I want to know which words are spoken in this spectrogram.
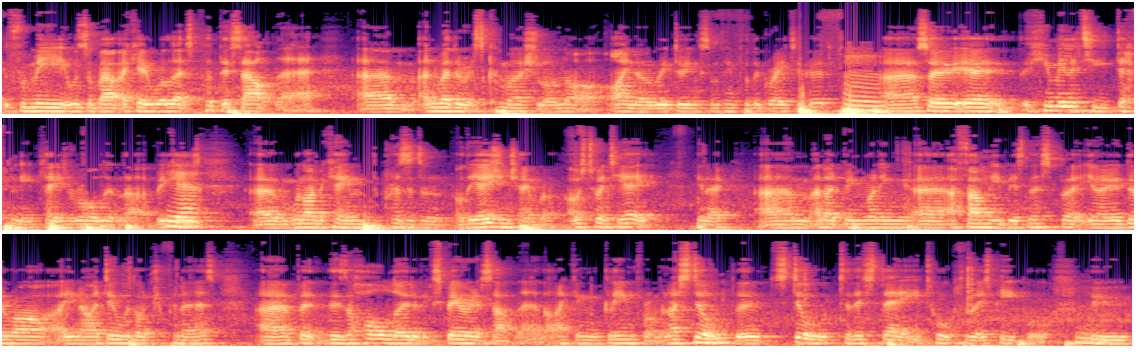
for me, it was about okay, well, let's put this out there, um, and whether it's commercial or not, I know we're doing something for the greater good. Uh, so uh, humility definitely plays a role in that because um, when I became the president of the Asian Chamber, I was 28. You know, um, and I'd been running uh, a family business, but you know there are, you know, I deal with entrepreneurs, uh, but there's a whole load of experience out there that I can glean from, and I still, uh, still to this day, talk to those people who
